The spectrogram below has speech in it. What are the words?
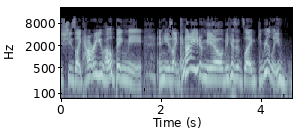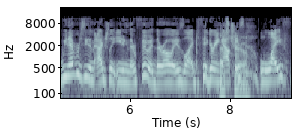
she's like, "How are you helping me?" and he's like, "Can I eat a meal?" Because it's like really we never see them actually eating their food. They're always like figuring That's out true. these life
